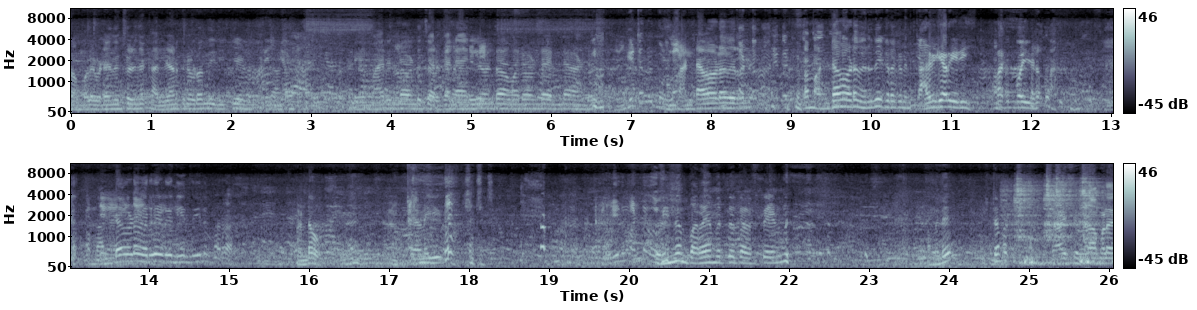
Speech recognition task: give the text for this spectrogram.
നമ്മളിവിടെ എന്ന് വെച്ച് കഴിഞ്ഞാൽ കല്യാണത്തിന് ഇവിടെ വന്ന് ഇരിക്കുകയാണ് അടിയന്മാരെല്ലാം ഉണ്ട് ചെറുക്കനാരികളുണ്ട് അമലുണ്ട് എല്ലാം ഉണ്ട് മണ്ടവോടെ വെറുതെ മണ്ടവോടെ വെറുതെ കിടക്കണം പോയി. മണ്ടവോടെ വെറുതെ കിടക്കണം നീ എന്തെങ്കിലും പറ. ആണെങ്കിൽ ഒന്നും പറയാൻ പറ്റാത്ത അവസ്ഥയാണ്. അമൽ ഇഷ്ടപ്പെട്ടു. ഇവിടെ നമ്മളെ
